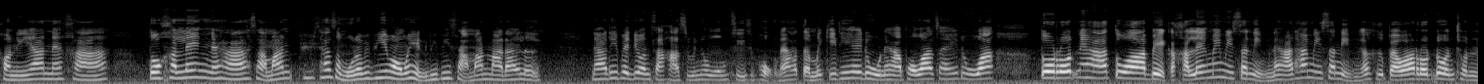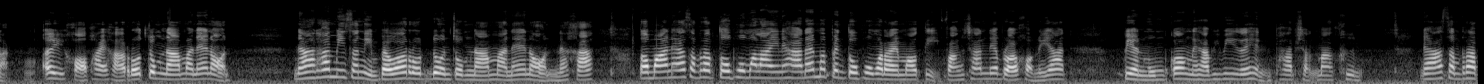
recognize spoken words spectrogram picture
ขออนุญาตนะคะ ตัวคันเร่งนะคะ สามารถถ้าสมมุติว่าพี่ๆมองไม่เห็นพี่ๆสามารถมาได้เลยนะะที่เพชรยนต์สาขาสุวินทวงศ์46 นะคะ แต่เมื่อกี้ที่ให้ดูนะคะ เพราะว่าจะให้ดูว่าตัวรถนะคะตัวเบรกกับคันเร่งไม่มีสนิมนะคะ ถ้ามีสนิมก็คือแปลว่ารถโดนชนหนัก เอ้ยขออภัยค่ะ รถจมน้ำมาแน่นอน นะถ้ามีสนิมแปลว่ารถโดนจมน้ำมาแน่นอนนะคะ ต่อมานะคะสำหรับตัวพวงมาลัยนะคะ ได้มาเป็นตัวพวงมาลัยมัลติฟังก์ชันเรียบร้อยขออนุญาตเปลี่ยนมุมกล้องนะคะพี่ๆจะได้เห็นภาพชัดมากขึ้นนะคะสำหรับ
